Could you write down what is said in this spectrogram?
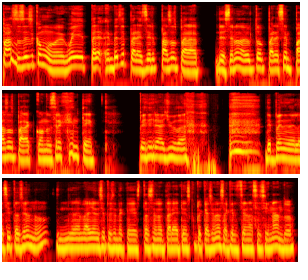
¿Qué son estos pasos? Es como, güey, en vez de parecer pasos para de ser un adulto, parecen pasos para conocer gente. Pedir ayuda. Depende de la situación, ¿no? Si hay una situación de que estás en la tarea y tienes complicaciones a que te estén asesinando.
